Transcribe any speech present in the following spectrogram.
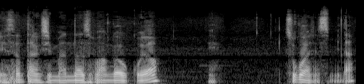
예, 산탕씨 만나서 반가웠고요. 예. 수고하셨습니다.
